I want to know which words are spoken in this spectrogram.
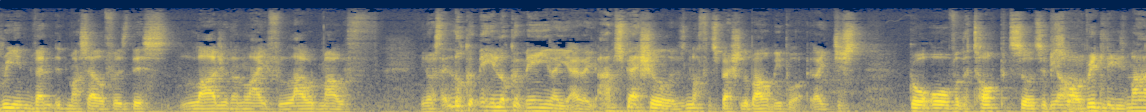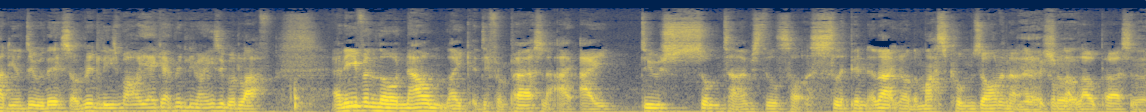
reinvented myself as this larger than life, loudmouth. You know, it's like look at me, look at me. Like, I, like I'm special. There's nothing special about me, but like just go over the top. So to be, oh, Ridley's mad, he'll do this, or Ridley's mad, oh, yeah, get Ridley, man, he's a good laugh. And even though now I'm like a different person, I, I do sometimes still sort of slip into that. You know, the mask comes on and I, I Yeah, become sure. that loud person. Yeah.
